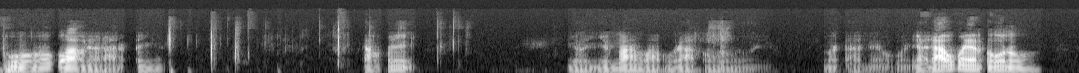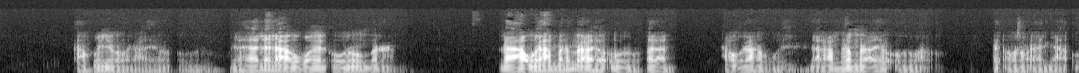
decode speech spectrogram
buh, oko, ayo, ayo, ayo, ang yaran. Aku yo nyema wa ura o. Ada apa? Ya ada aku yang uno. Aku yo na làm mà nó ada na hơn yang uno anh anh aku na benar benar yo uno. Aran. Aku na aku. Na na benar benar nó uno nhà Eh ono aja aku.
